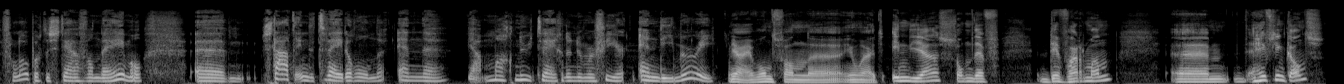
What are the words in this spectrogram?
voorlopig de sterren van de hemel. Ehm, staat in de tweede ronde en ja, mag nu tegen de nummer 4, Andy Murray. Ja, hij won van uh, jongen uit India, Somdev Devarman. Uh, heeft hij een kans,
